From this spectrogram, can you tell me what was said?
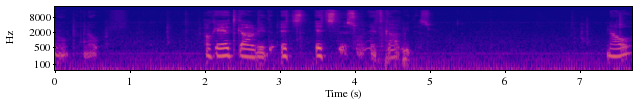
Nope, nope. Okay, it's gotta be. It's it's this one. It's gotta be this one. No.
